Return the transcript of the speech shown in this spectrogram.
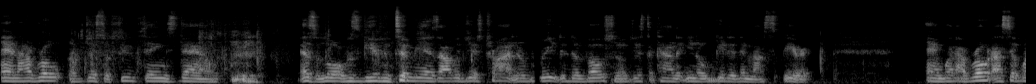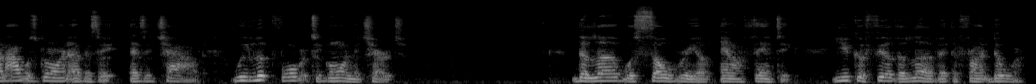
And I wrote just a few things down as the Lord was giving to me as I was just trying to read the devotional just to kind of, you know, get it in my spirit. And what I wrote, I said, when I was growing up as a as a child, we looked forward to going to church. The love was so real and authentic. You could feel the love at the front door.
